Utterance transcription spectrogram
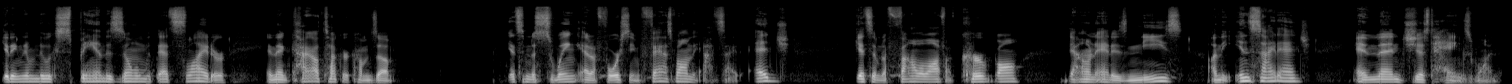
getting them to expand the zone with that slider. And then Kyle Tucker comes up, gets him to swing at a four seam fastball on the outside edge, gets him to foul off a curveball down at his knees on the inside edge, and then just hangs one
